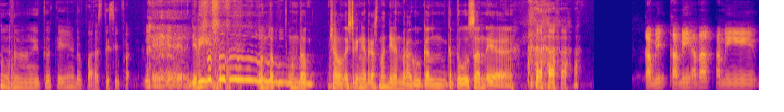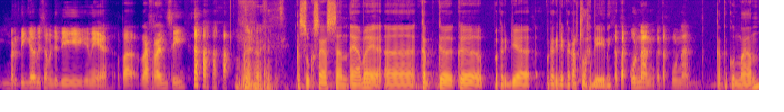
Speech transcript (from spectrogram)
Itu kayaknya udah pasti sih pak. Eh, jadi untuk untuk calon istrinya Tresna jangan meragukan ketulusan ya Kami kami apa kami bertiga bisa menjadi ini ya apa referensi kesuksesan eh apa ya eh, ke ke ke pekerja pekerja keras lah dia ini ketekunan ketekunan. ketekunan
